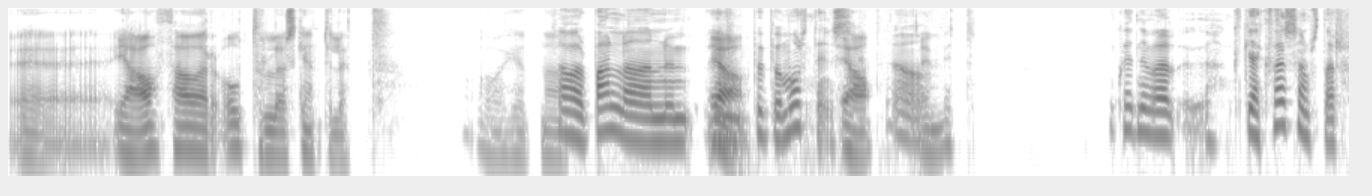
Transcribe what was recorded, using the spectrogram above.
Uh, já, það var ótrúlega skemmtilegt hérna, Það var ballaðan um, um Bubba Mortens Já, já. einmitt Hvernig var, gekk það samstarf?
